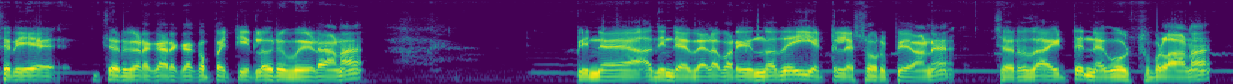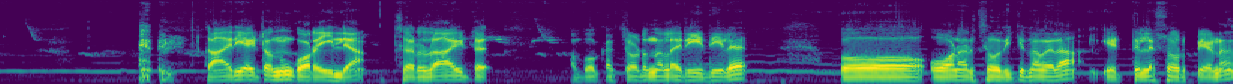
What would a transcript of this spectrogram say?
ചെറിയ ചെറുകിടക്കാർക്കൊക്കെ പറ്റിയിട്ടുള്ള ഒരു വീടാണ്. പിന്നെ അതിന്റെ വില പറയുന്നത് എട്ട് ലക്ഷം റുപ്യയാണ് ചെറുതായിട്ട് നെഗോഷ്യബിൾ ആണ്. കാര്യമായിട്ടൊന്നും കുറയില്ല. ചെറുതായിട്ട്. അപ്പോൾ കച്ചവടം എന്നുള്ള രീതിയിൽ ഇപ്പോൾ ഓണർ ചോദിക്കുന്ന വില എട്ട് ലക്ഷം റുപ്യയാണ്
